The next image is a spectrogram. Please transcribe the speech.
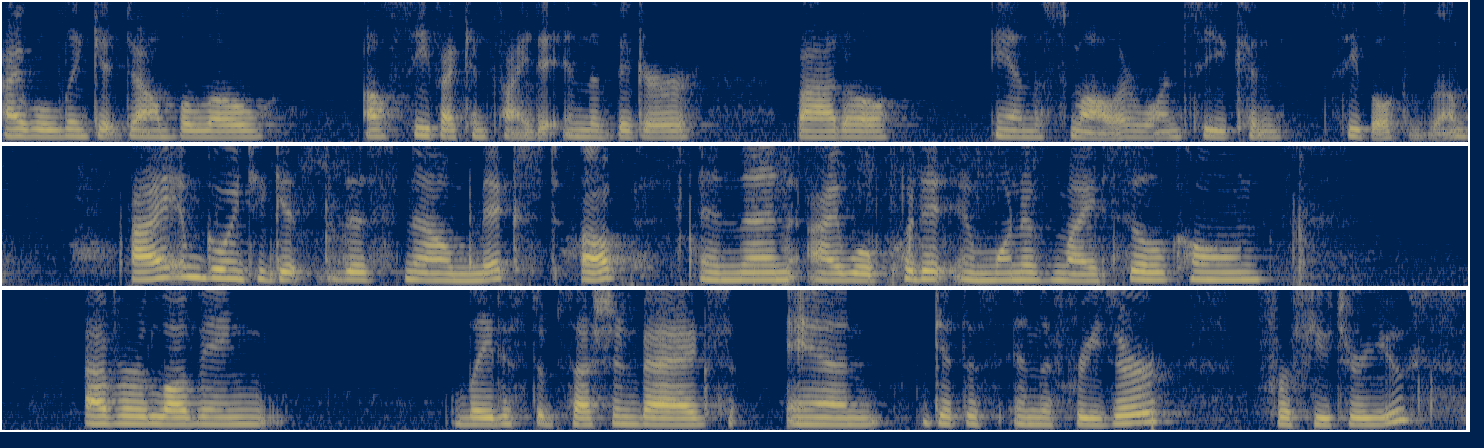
I will link it down below. I'll see if I can find it in the bigger bottle and the smaller one so you can see both of them. I am going to get this now mixed up and then I will put it in one of my silicone ever loving latest obsession bags and get this in the freezer for future use.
